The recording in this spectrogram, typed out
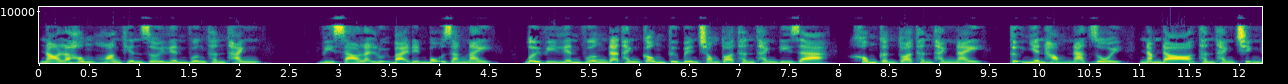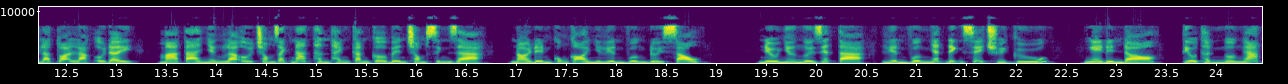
Nó là hồng hoang thiên giới liên vương thần thành. Vì sao lại lụi bại đến bộ dáng này? Bởi vì liên vương đã thành công từ bên trong tòa thần thành đi ra, không cần tòa thần thành này, tự nhiên hỏng nát rồi, năm đó thần thành chính là tọa lạc ở đây, mà ta nhưng là ở trong rách nát thần thành căn cơ bên trong sinh ra, nói đến cũng coi như liên vương đời sau. Nếu như ngươi giết ta, liên vương nhất định sẽ truy cứu. Nghe đến đó, tiêu thần ngơ ngác,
